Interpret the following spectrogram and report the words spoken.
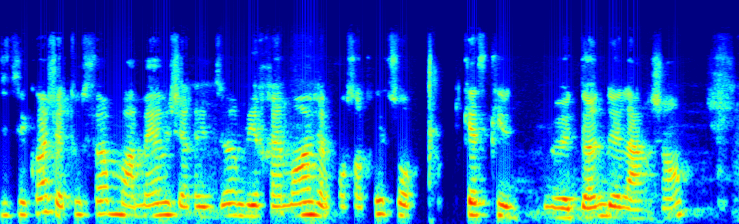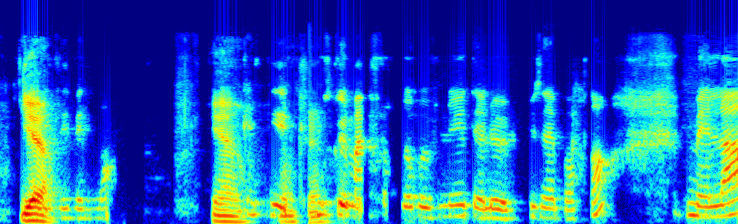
tu sais quoi, je vais tout faire moi-même. J'aurais dû, mais vraiment, je vais me concentrer sur qu'est-ce qui me donne de l'argent, yeah. les événements. Yeah. Qu'est-ce que ma source de revenus était le plus important. Mais là,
